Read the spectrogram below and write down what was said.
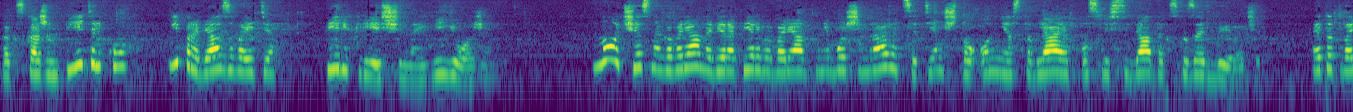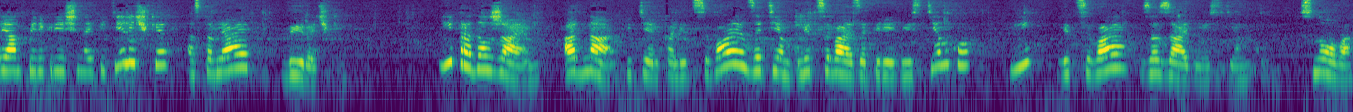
так скажем, петельку и провязываете перекрещенной ее же. Но, честно говоря, наверное, первый вариант мне больше нравится тем, что он не оставляет после себя, так сказать, дырочек. Этот вариант перекрещенной петелечки оставляет дырочки. И продолжаем. Одна петелька лицевая, затем лицевая за переднюю стенку и лицевая за заднюю стенку. Снова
